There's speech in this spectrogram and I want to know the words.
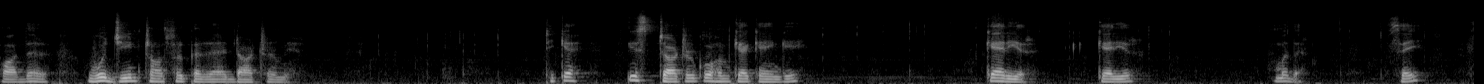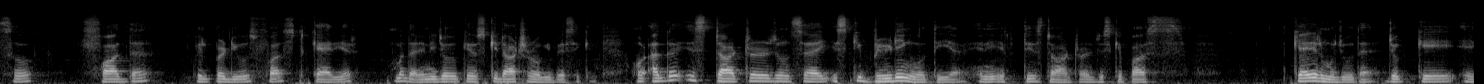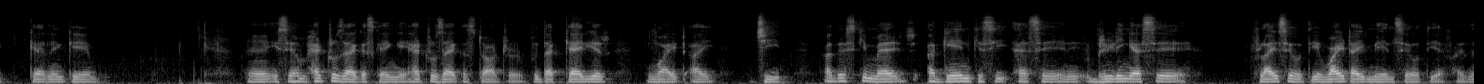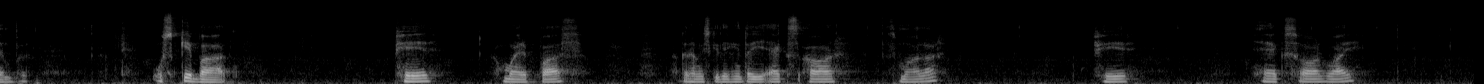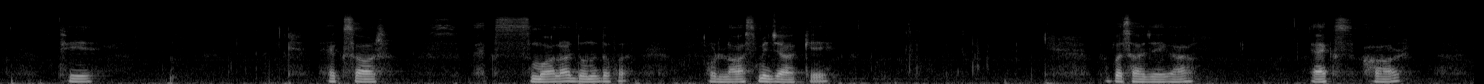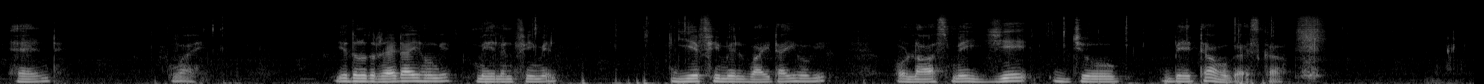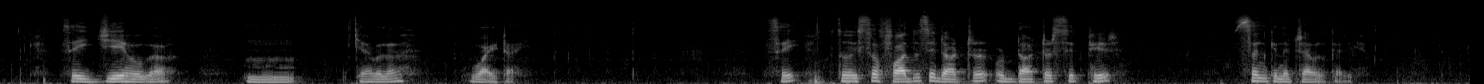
फादर वो जीन ट्रांसफ़र कर रहा है डॉटर में। ठीक है? इस डॉटर को हम क्या कहेंगे? कैरियर कैरियर मदर सही? So father will produce first carrier mother यानी जो कि उसकी डॉटर होगी बेसिकली और अगर इस डॉटर जो सा इसकी ब्रीडिंग होती है, यानी इफ़ दिस डॉटर जिसके पास कैरियर मौजूद है, जो कि एक कह लें कि इसे हम हेट्रोजाइगस कहेंगे heterozygous daughter with the carrier white eye gene अगर इसकी मैरिज अगेन किसी ऐसे, यानी ब्रीडिंग ऐसे फ्लाई से होती है वाइट आई मेल से होती है फॉर एग्ज़ाम्पल उसके बाद फिर हमारे पास, अगर हम इसकी देखें तो ये एक्स आर स्मॉल आर फिर एक्स और वाई फिर एक्स और एक्स स्मॉल आर दोनों दफ़ा, और लास्ट में जाके वापस आ जाएगा एक्स आर एंड वाई ये दोनों तो रेड आई होंगे मेल एंड फीमेल। ये फीमेल वाइट आई होगी और लास्ट में ये जो बेटा होगा इसका सही ये होगा हम्म, क्या बोला? White eye. सही? तो इस तरह फादर से डॉटर और डॉटर से फिर सन के अंदर ट्रैवल करिए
